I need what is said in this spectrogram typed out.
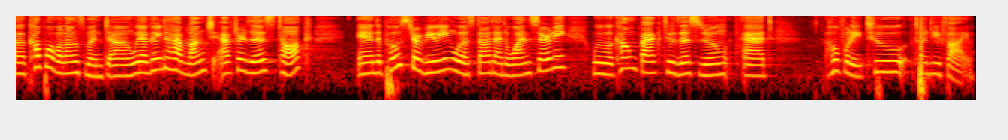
a couple of announcements. Uh, we are going to have lunch after this talk, and the poster viewing will start at 1:30. We will come back to this room at hopefully 225.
